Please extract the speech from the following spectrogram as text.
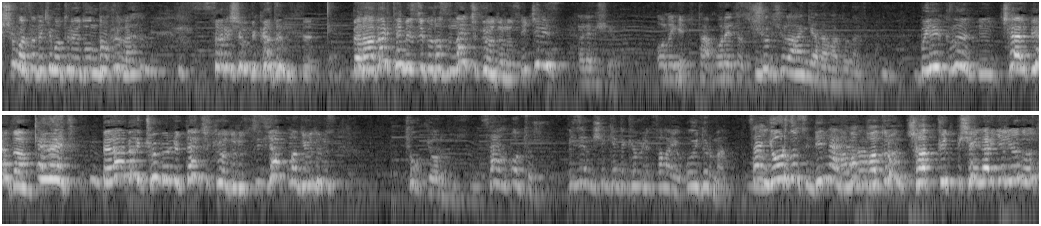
Şu masada kim oturuyordu onu da hatırla. Sarışın bir kadın. Beraber temizlik odasından çıkıyordunuz ikiniz. Öyle bir şey yok. Ona git. Tamam oraya taşı. Şurada şurada hangi adam vardı ona? Bıyıklı, kel bir adam. Evet, beraber kömürlükten çıkıyordunuz. Siz yapma diyordunuz. Çok yorgunsun. Sen otur. Bizim şirkette kömürlük falan yok. Uydurma. Sen yorgunsun dinlen. Ama patron çat küt bir şeyler geliyordu.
